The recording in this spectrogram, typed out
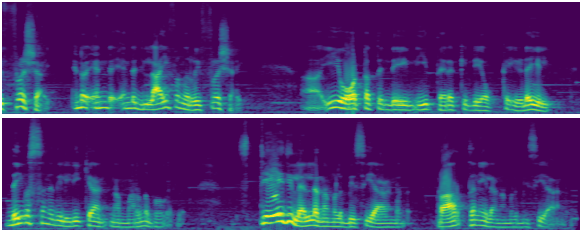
റിഫ്രഷായി എന്റെ എന്റെ എന്റെ ലൈഫ് അങ്ങ് റിഫ്രഷായി ഈ ഓട്ടത്തിന്റെയും ഈ തിരക്കിന്റെയും ഒക്കെ ഇടയിൽ ദൈവസന്നിധിയിൽ ഇരിക്കാൻ നാം മറന്നു പോകരുത്. സ്റ്റേജിലല്ല നമ്മൾ ബിസി ആകേണ്ടത്. പ്രാർത്ഥനയിലാണ് നമ്മൾ ബിസി ആകേണ്ടത്.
